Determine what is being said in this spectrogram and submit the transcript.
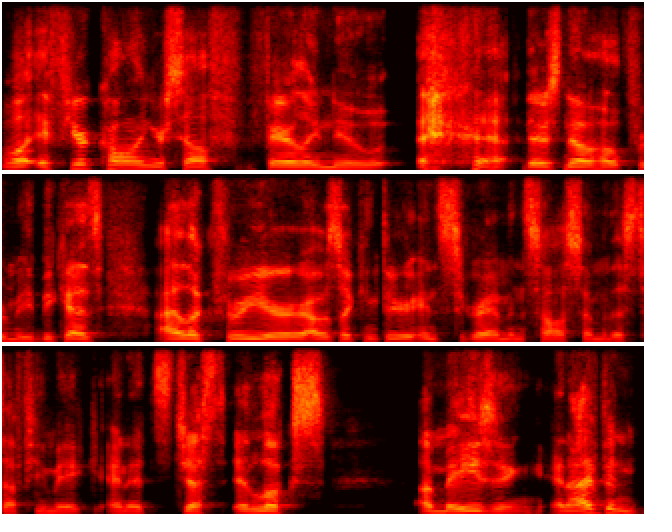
Well, if you're calling yourself fairly new, there's no hope for me because I look through your I was looking through your Instagram and saw some of the stuff you make and it's just it looks amazing. And I've been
